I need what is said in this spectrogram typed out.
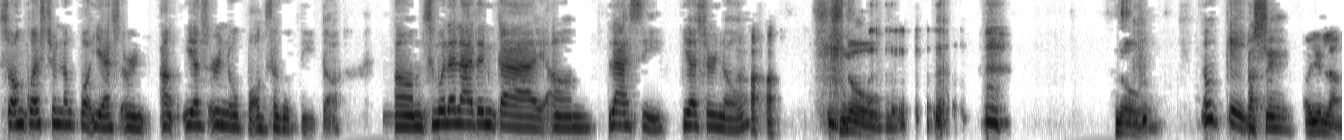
So ang question lang po, yes or uh, yes or no po ang sagot dito. Um, simulan natin kay um, Lassie, yes or no? No. no. Okay. Kasi, ayun lang.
